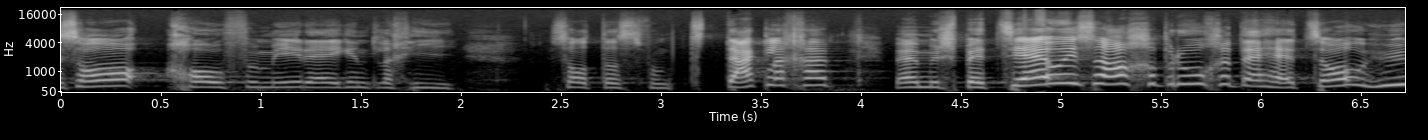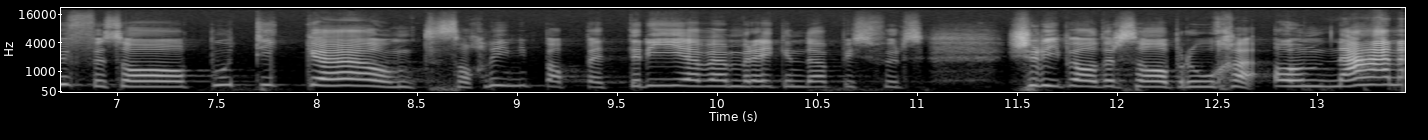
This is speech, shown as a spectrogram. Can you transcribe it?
So kaufen wir eigentlich ein. So das vom Täglichen. Wenn wir spezielle Sachen brauchen, dann hat es auch Häufen so Boutiquen und so kleine Papeterien, wenn wir irgendetwas fürs Schreiben oder so brauchen. Und dann,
